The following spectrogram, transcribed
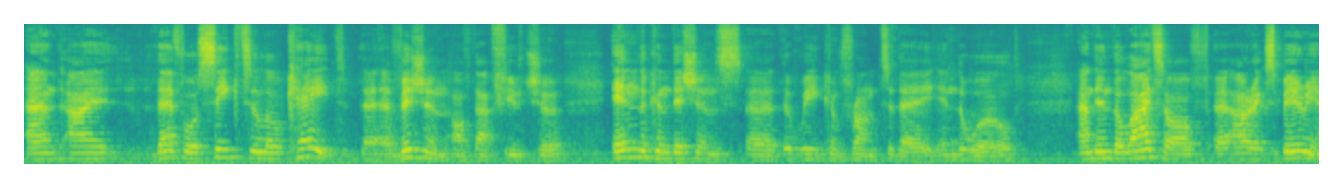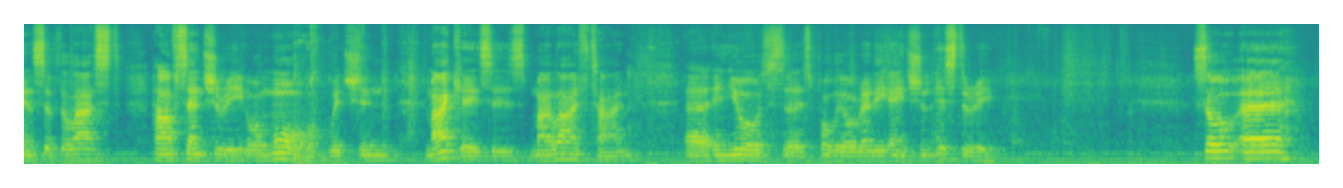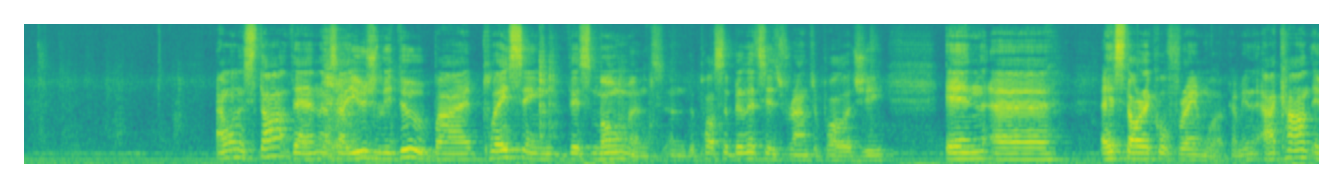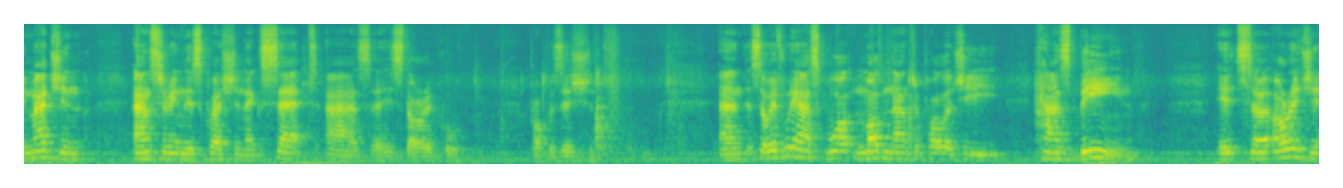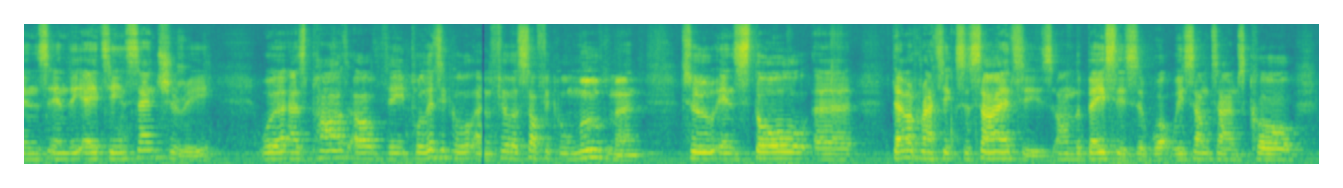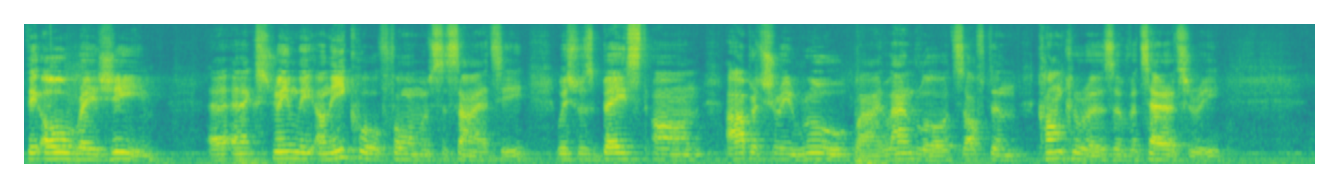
And I therefore seek to locate a vision of that future in the conditions uh, that we confront today in the world and in the light of uh, our experience of the last half century or more, which in my case is my lifetime, in yours uh, is probably already ancient history. So uh, I want to start then, as I usually do, by placing this moment and the possibilities for anthropology in uh, a historical framework. I mean, I can't imagine answering this question except as a historical proposition. And so if we ask what modern anthropology has been, its uh, origins in the 18th century were as part of the political and philosophical movement to install uh, democratic societies on the basis of what we sometimes call the old regime, uh, an extremely unequal form of society, which was based on arbitrary rule by landlords, often conquerors of a territory.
